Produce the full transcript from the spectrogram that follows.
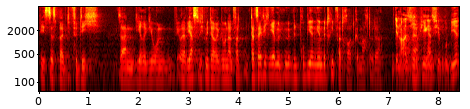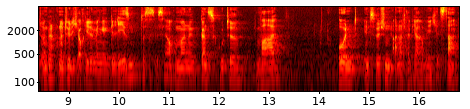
wie ist das bei, für dich? dann die Region, oder wie hast du dich mit der Region dann tatsächlich eher mit, mit, mit Probieren hier im Betrieb vertraut gemacht, oder? Genau, also ich ja. habe hier ganz viel probiert und ja. natürlich auch jede Menge gelesen. Das ist ja auch immer eine ganz gute Wahl. Und inzwischen, anderthalb Jahre bin ich jetzt da,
